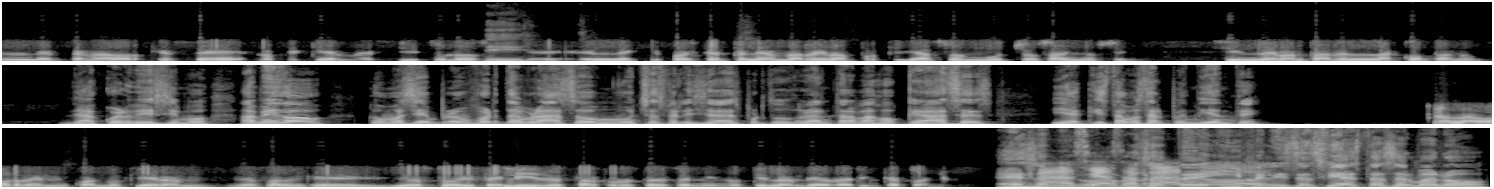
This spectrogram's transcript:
el entrenador que esté, lo que quieren es títulos, Sí. que el equipo esté peleando arriba, porque ya son muchos años sin, sin levantar la copa, ¿no? De acuerdísimo. Amigo, como siempre, un fuerte abrazo, muchas felicidades por tu gran trabajo que haces y aquí estamos al pendiente. A la orden, cuando quieran, ya saben que yo estoy feliz de estar con ustedes en Inutilandia, Darín Catoño. Eso, amigo. Gracias, Abrazote y felices fiestas, hermano.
